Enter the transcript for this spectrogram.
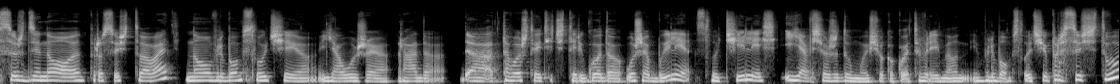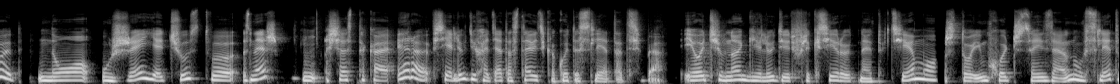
суждено просуществовать, но в любом случае я уже рада от того, что эти четыре года уже были, случились, и я все же думаю, еще какое-то время он в любом случае просуществует, но уже я чувствую, знаешь, сейчас такая эра, все люди хотят оставить какой-то след от себя. И очень многие люди рефлексируют на эту тему, что им хочется, не знаю, ну, след,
